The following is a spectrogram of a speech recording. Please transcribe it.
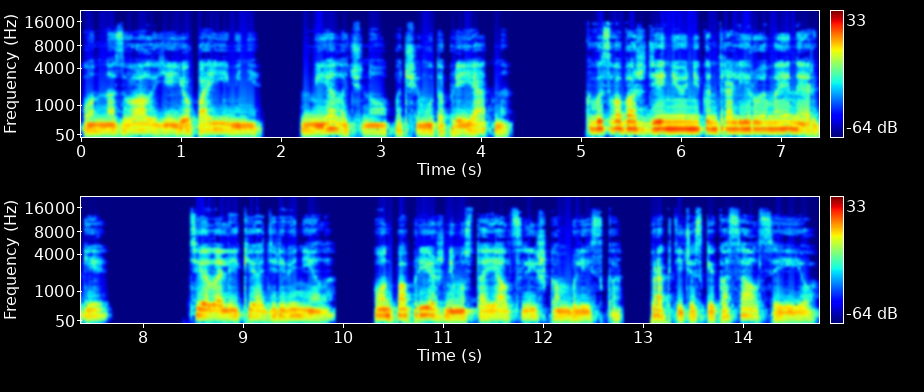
Он назвал ее по имени. Мелочь, но почему-то приятно. К высвобождению неконтролируемой энергии. Тело Лики одеревенело. Он по-прежнему стоял слишком близко, практически касался ее.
